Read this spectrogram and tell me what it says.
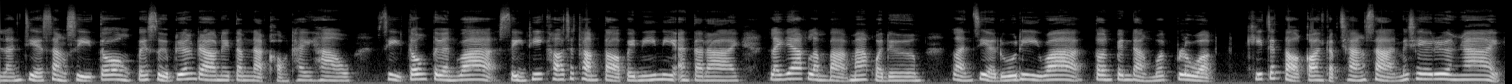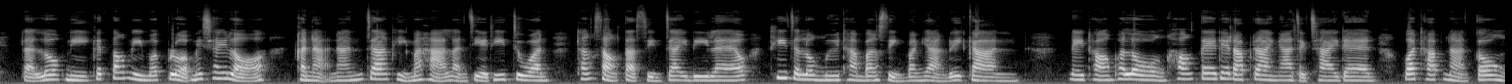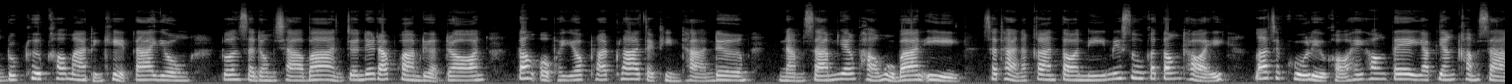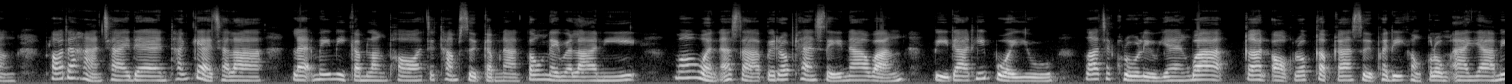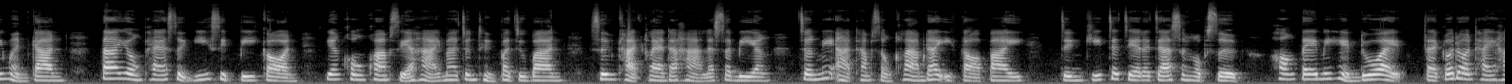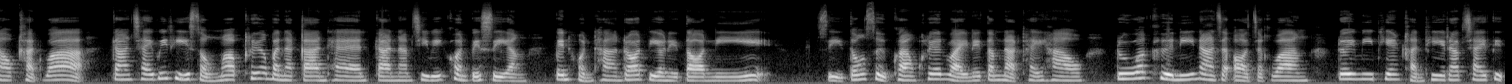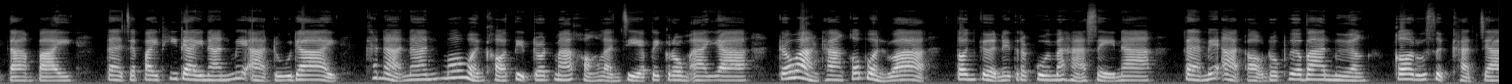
หลันเจียสั่งสีต้งไปสืบเรื่องราวในตำหนักของไทเฮา สีต้งเตือนว่าสิ่งที่เขาจะทำต่อไปนี้มีอันตราย และยากลำบากมากกว่าเดิม หลันเจียรู้ดีว่าตนเป็นดั่งมดปลวก คิดจะต่อกรกับช้างสารไม่ใช่เรื่องง่าย แต่โลกนี้ก็ต้องมีมดปลวกไม่ใช่หรอ ขณะนั้นจ้างผิงมาหาหลันเจียที่จวน ทั้งสองตัดสินใจดีแล้ว ที่จะลงมือทำบางสิ่งบางอย่างด้วยกัน ในท้องพระโรงฮ่องเต้ได้รับรายงานจากชายแดน ว่าทัพหนานต้งรุกคืบเข้ามาถึงเขตต้ายงปล้นสะดมชาวบ้านจนได้รับความเดือดร้อน ต้องอพยพพลัดพรากจากถิ่นฐานเดิมหนำซ้ำยังเผาหมู่บ้านอีก สถานการณ์ตอนนี้ไม่สู้ก็ต้องถอย ราชครูหลิวขอให้ฮ่องเต้ยับยั้งคำสั่ง เพราะทหารชายแดนทั้งแก่ชราและไม่มีกำลังพอจะทำศึกกับนานต้งในเวลานี้ ม่อหวนอาสาไปรบแทนเสนาหวัง ปีดาที่ป่วยอยู่ ราชครูหลิวแย้งว่าการออกรบกับการสืบคดีของกรมอาญาไม่เหมือนกัน ต้ายงแพ้ศึก 20 ปีก่อน ยังคงความเสียหายมาจนถึงปัจจุบัน ซึ่งขาดแคลนทหารและสเสบียง จนไม่อาจทำสงครามได้อีกต่อไป จึงคิดจะเจรจาสงบศึกฮองเต้ไม่เห็นด้วย แต่ก็โดนไทเฮาขัดว่าการใช้วิธีส่งมอบเครื่องบรรณาการแทนการนำชีวิตคนไปเสี่ยง เป็นหนทางรอดเดียวในตอนนี้สีต้องสืบความเคลื่อนไหวในตำหนักไทเฮา รู้ว่าคืนนี้นาจะออกจากวัง โดยมีเพียงขันทีรับใช้ติดตามไป แต่จะไปที่ใดนั้นไม่อาจรู้ได้ ขณะนั้นม่อหวนขอติดรถม้าของหลันเจียไปกรมอาญา ระหว่างทางก็บ่นว่า ตนเกิดในตระกูลมหาเสนา แต่ไม่อาจออกรบเพื่อบ้านเมือง ก็รู้สึกขัดใจ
